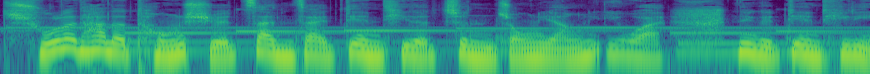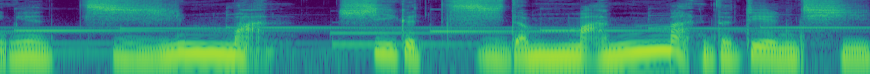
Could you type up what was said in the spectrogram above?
除了他的同学站在电梯的正中央以外，那个电梯里面挤满。是一个挤得满满的电梯，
